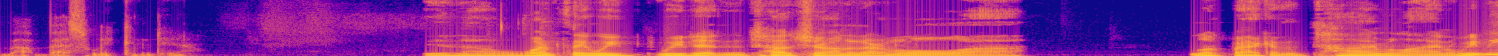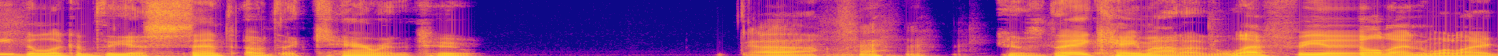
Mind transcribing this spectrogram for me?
About best we can do. You know, one thing we we didn't touch on in our little uh, look back at the timeline. We need to look at the ascent of the Karen too, Oh, because they came out of left field and were like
